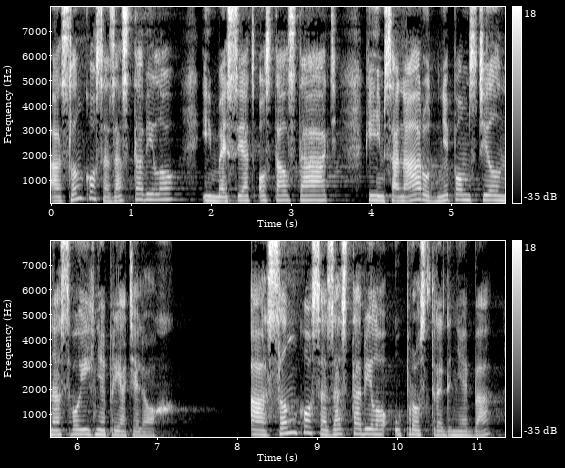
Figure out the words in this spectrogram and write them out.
a slnko sa zastavilo i mesiac ostal stáť, kým sa národ nepomstil na svojich nepriateľoch. A slnko sa zastavilo uprostred neba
